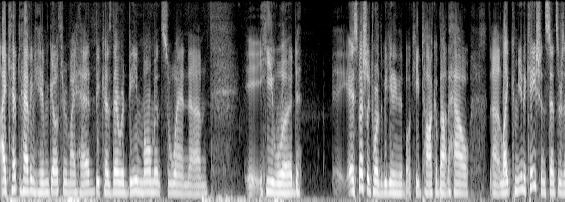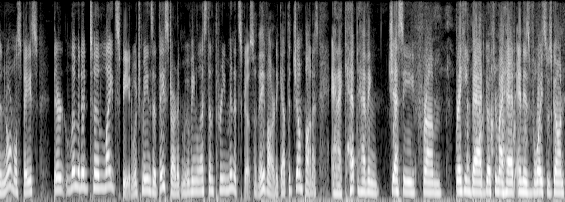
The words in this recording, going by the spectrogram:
I kept having him go through my head because there would be moments when um, he would, especially toward the beginning of the book, he'd talk about how, uh, like communication sensors in normal space, they're limited to light speed, which means that they started moving less than three minutes ago, so they've already got the jump on us. And I kept having Jesse from Breaking Bad go through my head, and his voice was going,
